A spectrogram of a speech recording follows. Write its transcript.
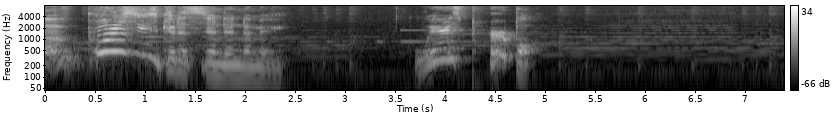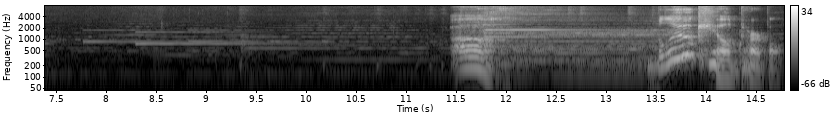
Of course he's gonna send into me. Where is purple? Blue killed purple.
